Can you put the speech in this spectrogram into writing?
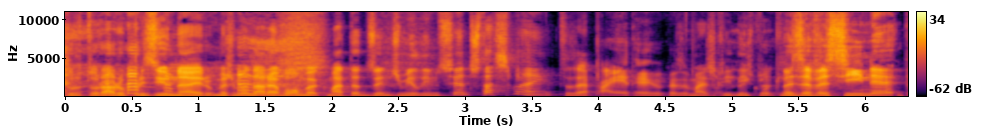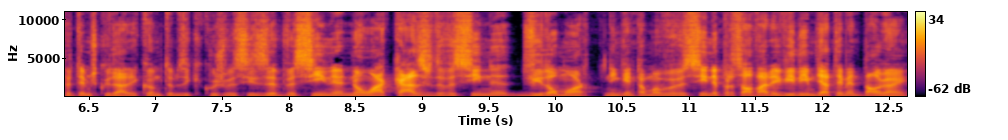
torturar o prisioneiro, mas mandar a bomba que mata 200 mil inocentes, está-se bem. Então, é, pá, é é a coisa mais ridícula. que- Mas a vacina, para termos cuidado, e como estamos aqui com os vacinas, a vacina, não há casos de vacina de vida ou morte. Ninguém toma uma vacina para salvar a vida imediatamente de alguém.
